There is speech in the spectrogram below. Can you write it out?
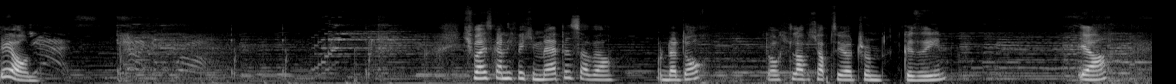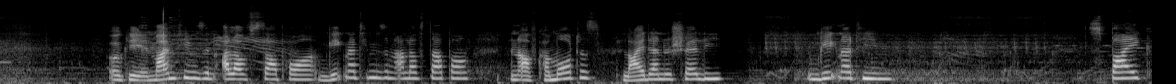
Leon. Ich weiß gar nicht, welche Map ist, aber. Oder doch? Doch, ich glaube, ich habe sie heute schon gesehen. Ja. Okay, in meinem Team sind alle auf Star Power. Im Gegnerteam sind alle auf Star Power. Dann auf Mortis. Leider eine Shelly. Im Gegnerteam Spike.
